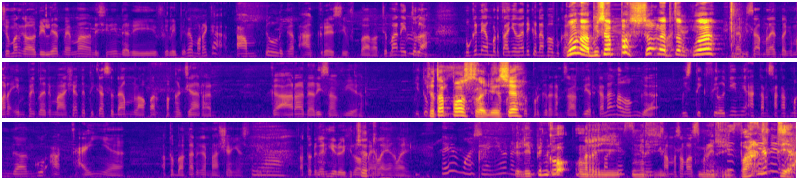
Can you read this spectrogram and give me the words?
cuman kalau dilihat memang di sini dari Filipina mereka tampil dengan agresif banget. Cuman itulah, mungkin yang bertanya tadi kenapa bukan Gua nggak bisa Masya pause, sok ya, laptop gua. Kita bisa melihat bagaimana impact dari Masya ketika sedang melakukan pengejaran ke arah dari Xavier. Itu Kita pause lah, guys, ya. pergerakan Xavier karena kalau enggak, Mystic Field-nya ini akan sangat mengganggu akainya atau bahkan dengan Masyanya sendiri Ya. atau dengan hero-hero melee yang lain. Tapi Masyanya udah Filipin gitu. kok ngeri ngeri Sama-sama sprint. ngeri banget ya.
